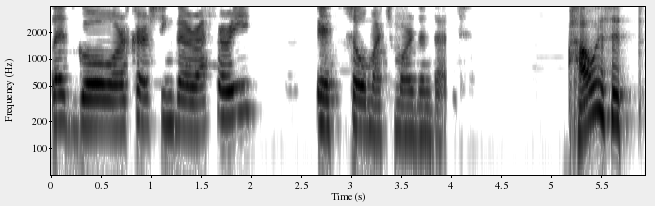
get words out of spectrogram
let's go or cursing the referee. It's so much more than that how is it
